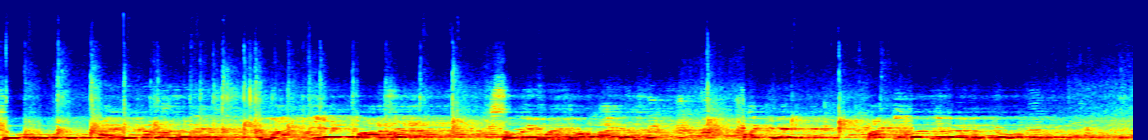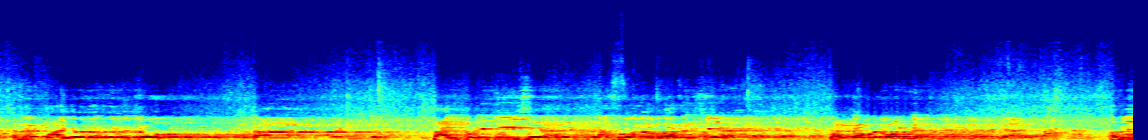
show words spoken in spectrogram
જો, આ બેઠેલા છે ને એમાં એક બા છે, સબરીમાં જેવા લાગે છે. બાકી બાકી બધી બહેનો જુઓ અને ભાઈઓને તમે જુઓ તો તાલ પડી ગઈ છે, આ ધોરા વારે છે. કાકા, બરોબર ને? હવે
